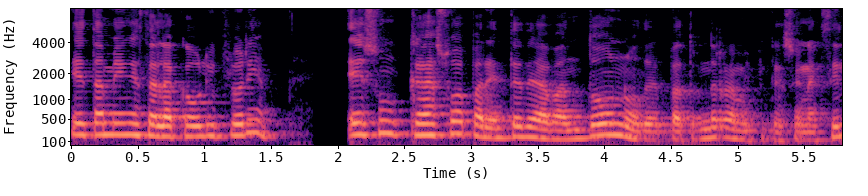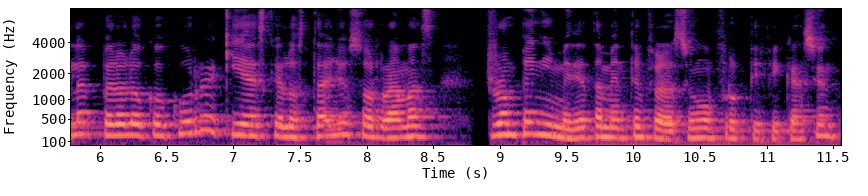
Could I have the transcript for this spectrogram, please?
Y también está la caulifloría es un caso aparente de abandono del patrón de ramificación axilar, pero lo que ocurre aquí es que los tallos o ramas rompen inmediatamente en floración o fructificación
